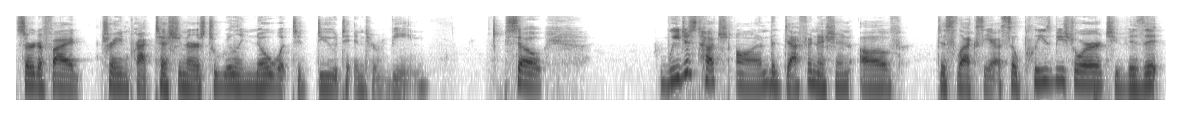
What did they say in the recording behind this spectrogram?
certified trained practitioners to really know what to do to intervene. So, we just touched on the definition of dyslexia. So please be sure to visit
